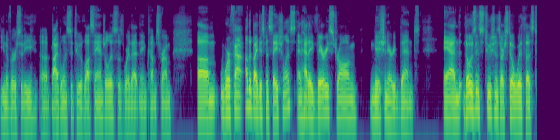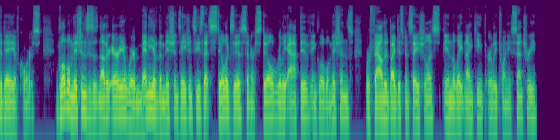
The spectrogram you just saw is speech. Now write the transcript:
University, uh, Bible Institute of Los Angeles is where that name comes from, um, were founded by dispensationalists and had a very strong missionary bent. And those institutions are still with us today, of course. Global missions is another area where many of the missions agencies that still exist and are still really active in global missions were founded by dispensationalists in the late 19th, early 20th century.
